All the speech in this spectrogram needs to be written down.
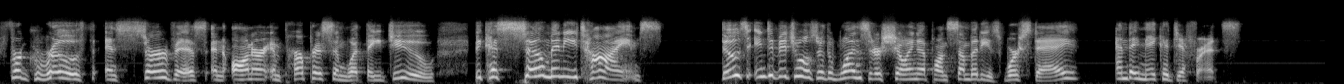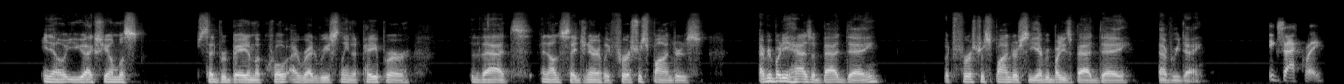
for growth and service and honor and purpose in what they do. Because so many times, those individuals are the ones that are showing up on somebody's worst day and they make a difference. You know, you actually almost said verbatim a quote I read recently in a paper that, and I'll just say generically, first responders, everybody has a bad day, but first responders see everybody's bad day every day. Exactly.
